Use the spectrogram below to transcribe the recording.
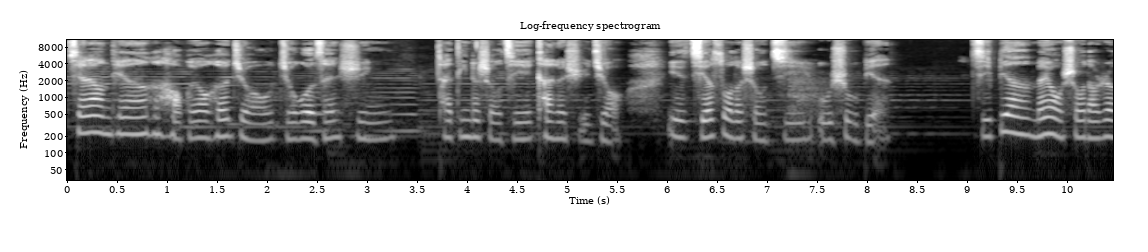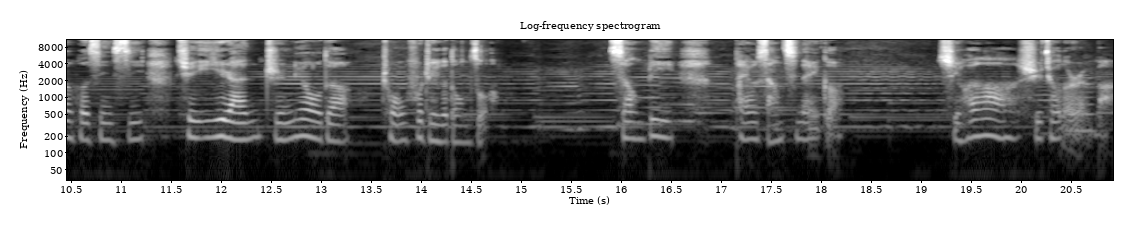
前两天和好朋友喝酒，酒过三巡，他盯着手机看了许久，也解锁了手机无数遍，即便没有收到任何信息，却依然执拗地重复这个动作。想必他又想起那个喜欢了许久的人吧。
